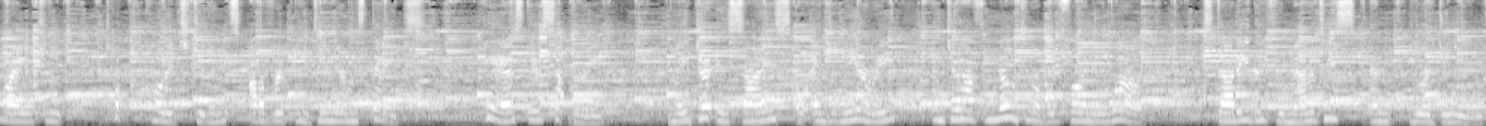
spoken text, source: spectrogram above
trying to college students out of repeating their mistakes. Here's their summary. Major in science or engineering and you have no trouble finding work. Study the humanities and you're doomed.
